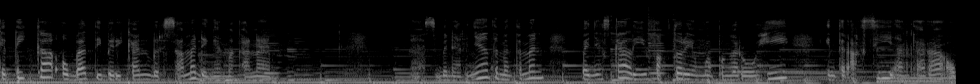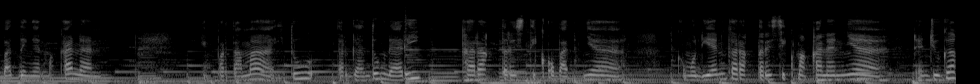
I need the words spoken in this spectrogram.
ketika obat diberikan bersama dengan makanan. Nah, sebenarnya teman-teman banyak sekali faktor yang mempengaruhi interaksi antara obat dengan makanan. Yang pertama itu tergantung dari karakteristik obatnya, kemudian karakteristik makanannya, dan juga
